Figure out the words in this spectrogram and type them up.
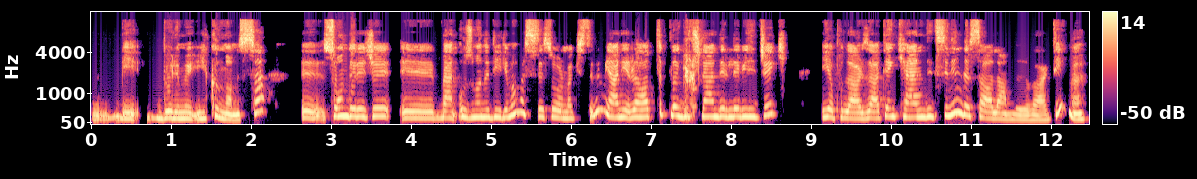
bir bölümü yıkılmamışsa e, son derece e, ben uzmanı değilim ama size sormak istedim. Yani rahatlıkla güçlendirilebilecek yapılar zaten kendisinin de sağlamlığı var değil mi?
